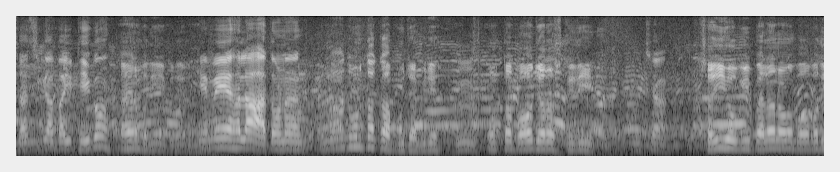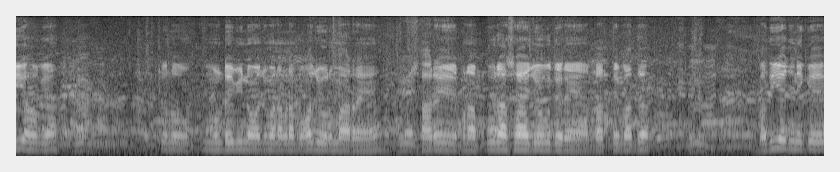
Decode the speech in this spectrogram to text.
ਸਤਿ ਸ਼੍ਰੀ ਅਕਾਲ ਬਾਈ ਠੀਕ ਹੋ? ਐਨ ਵਧੀਆ ਵਧੀਆ ਕਿਵੇਂ ਹਾਲਾਤ ਹੁਣ? ਹਾਲਾਤ ਹੁਣ ਤਾਂ ਕਾਬੂ ਚ ਆ ਵੀਰੇ। ਹੁਣ ਤਾਂ ਬਹੁਤ ਜ਼ਿਆਦਾ ਸਥਿਤੀ ਅੱਛਾ। ਸਹੀ ਹੋ ਗਈ ਪਹਿਲਾਂ ਨਾਲੋਂ ਬਹੁਤ ਵਧੀਆ ਹੋ ਗਿਆ। ਚਲੋ ਮੁੰਡੇ ਵੀ ਨੌਜਵਾਨ ਆਪਣਾ ਬਹੁਤ ਜ਼ੋਰ ਮਾਰ ਰਹੇ ਆ। ਸਾਰੇ ਆਪਣਾ ਪੂਰਾ ਸਹਿਯੋਗ ਦੇ ਰਹੇ ਆ ਵੱਧ ਤੇ ਵੱਧ। ਵਧੀਆ ਜਾਣੀ ਕਿ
